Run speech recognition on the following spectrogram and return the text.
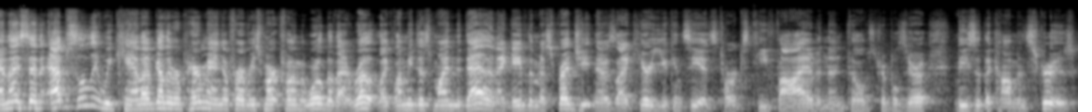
And I said, absolutely, we can. I've got the repair manual for every smartphone in the world that I wrote. Like, let me just mine the data. And I gave them a spreadsheet, and I was like, here, you can see it's Torx T5 and then Phillips triple zero. These are the common screws.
